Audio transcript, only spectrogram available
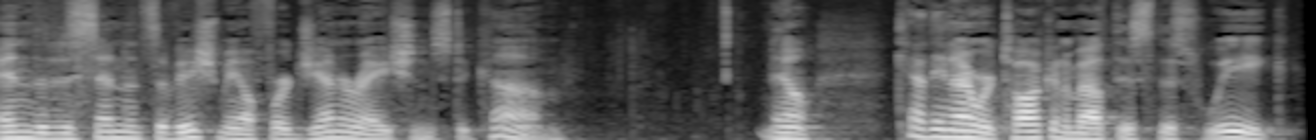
and the descendants of Ishmael for generations to come. Now, Kathy and I were talking about this this week.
